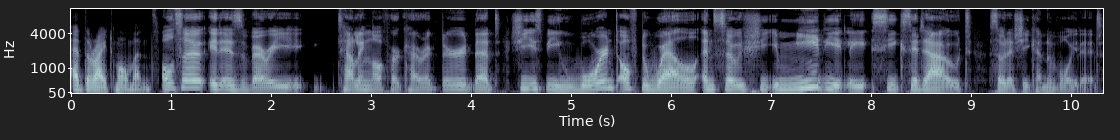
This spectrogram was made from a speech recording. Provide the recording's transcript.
at the right moment. Also, it is very telling of her character that she is being warned of the well, and so she immediately seeks it out so that she can avoid it.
